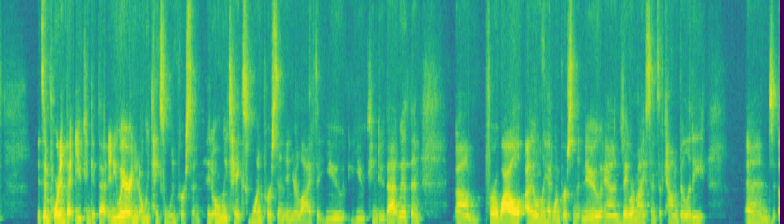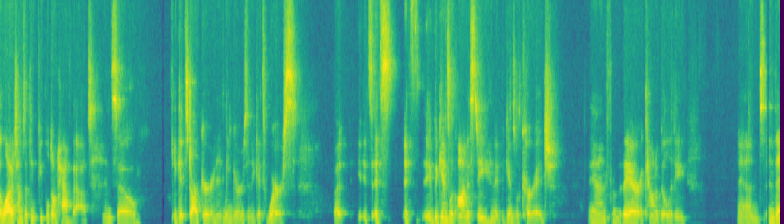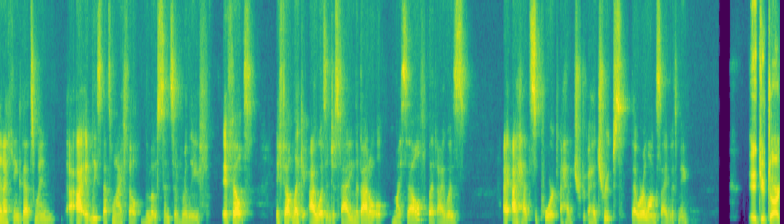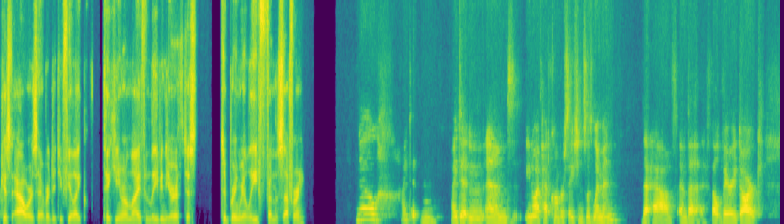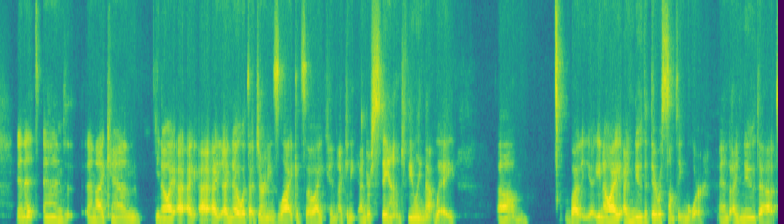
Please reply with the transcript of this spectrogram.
it's important that you can get that anywhere. And it only takes one person. It only takes one person in your life that you you can do that with. And um, for a while i only had one person that knew and they were my sense of accountability and a lot of times i think people don't have that. And so it gets darker and it lingers and it gets worse. But it's it's it's it begins with honesty and it begins with courage and from there accountability. And and then i think that's when i at least that's when i felt the most sense of relief. It felt it felt like i wasn't just fighting the battle myself but i was i, I had support i had tr- I had troops that were alongside with me in your darkest hours ever did you feel like taking your own life and leaving the earth just to bring relief from the suffering? No, I didn't. I didn't. And, you know, I've had conversations with women that have and that felt very dark in it. And, and I can, you know, I, I, I, I know what that journey is like. And so I can, I can understand feeling that way. Um, but, you know, I, I knew that there was something more and I knew that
